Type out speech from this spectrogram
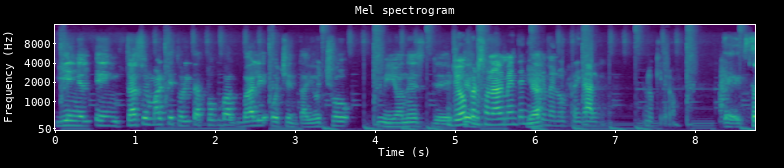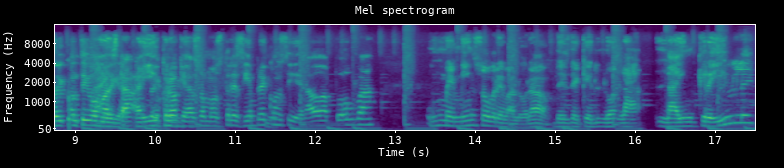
Y en el en Transfer Market ahorita Pogba vale 88 millones de Yo personalmente ni que me lo regalen, lo quiero. estoy contigo, María. ahí yo creo que ya somos tres. Siempre he considerado a Pogba un memín sobrevalorado. Desde que la, la increíble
